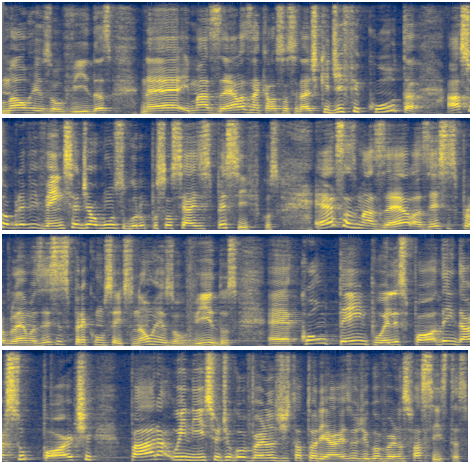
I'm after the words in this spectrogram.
mal resolvidas, né, e mazelas naquela sociedade que dificulta a sobrevivência de alguns grupos sociais específicos. Essas mazelas, esses problemas, esses preconceitos não resolvidos, é, com o tempo eles podem dar suporte para o início de governos ditatoriais ou de governos fascistas.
